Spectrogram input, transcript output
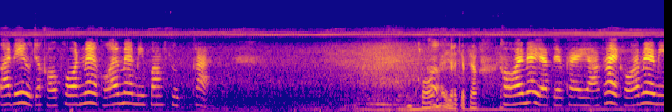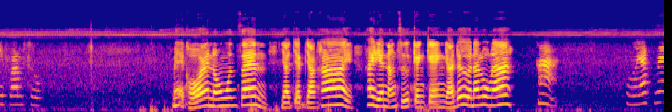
วันนี้หนูจะขอพรแม่ขอให้แม่มีความสุขค่ะ ขอให้แม่อย่าเจ็บอยากขอให้แม่อย่าเจ็บใครอยากให้ขอให้แม่มีความสุข แม่ขอให้น้องวุ้นเส้น อย่าเจ็บอย่าไข้ให้เรียนหนังสือเก่งๆ อย่าดื้อนะลูกนะ ค่ะหนูรักแม่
